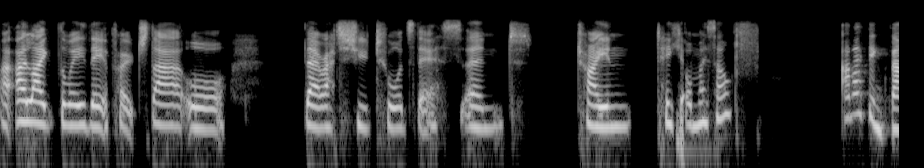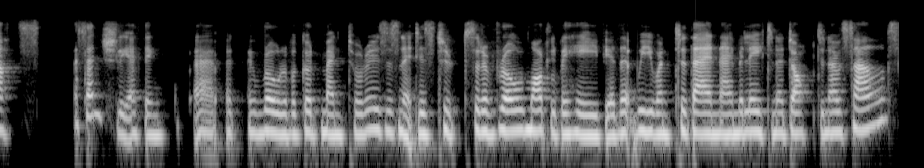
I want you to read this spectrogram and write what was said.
I, I like the way they approach that or their attitude towards this, and try and take it on myself. And I think that's essentially, I think, uh, a, a, role of a good mentor is, isn't it? Is to sort of role model behaviour that we want to then emulate and adopt in ourselves.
